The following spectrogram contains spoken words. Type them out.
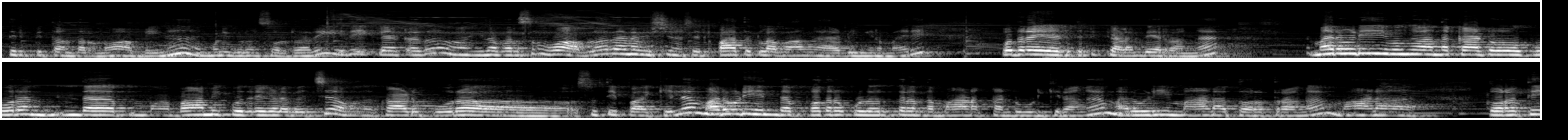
திருப்பி தந்துடணும் அப்படின்னு முனிவரும் சொல்கிறாரு இதை கேட்டதும் இளவரசர் ஓ அவ்வளோதான விஷயம். சரி பார்த்துக்கலாம் வாங்க அப்படிங்கிற மாதிரி குதிரையை எடுத்துகிட்டு கிளம்பிடுறாங்க. மறுபடியும் இவங்க அந்த காட்டு பூரா இந்த பாமி குதிரைகளை வச்சு அவங்க காடு பூரா சுற்றி பார்க்கல மறுபடியும் இந்த புதருக்குள்ளே இருக்கிற அந்த மானை கண்டுபிடிக்கிறாங்க. மறுபடியும் மானை துரத்துறாங்க. மானை துரத்தி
